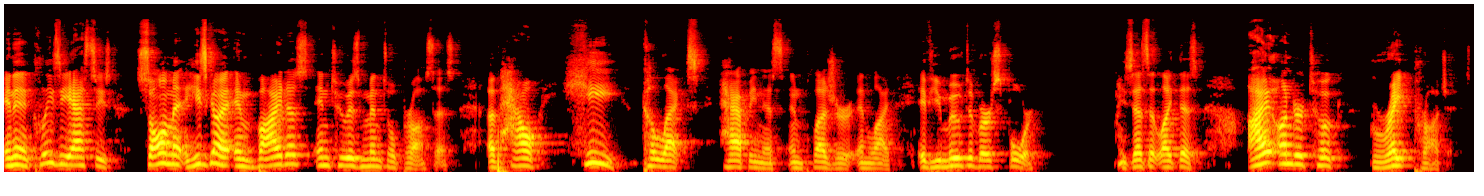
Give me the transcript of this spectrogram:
And in Ecclesiastes, Solomon, he's going to invite us into his mental process of how he collects happiness and pleasure in life. If you move to verse 4, he says it like this I undertook great projects.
